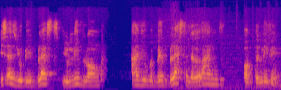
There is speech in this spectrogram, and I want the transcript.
it says you'll be blessed, you live long, and you will be blessed in the land of the living.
